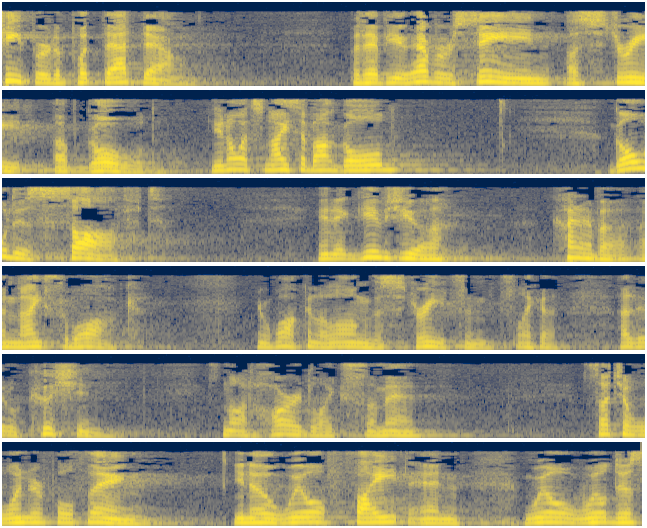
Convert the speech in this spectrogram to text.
cheaper to put that down. But have you ever seen a street of gold? You know what's nice about gold? Gold is soft, and it gives you a kind of a, a nice walk. You're walking along the streets, and it's like a, a little cushion. It's not hard like cement. Such a wonderful thing. you know, we'll fight and we'll, we'll just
